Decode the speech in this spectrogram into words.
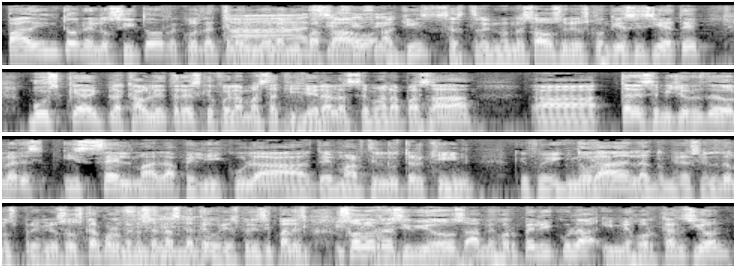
Paddington, el osito, recuerdan que la vimos el Ah, año sí, pasado, sí, sí. aquí se estrenó en Estados Unidos con 17. Búsqueda Implacable 3, que fue la más taquillera la semana pasada. Pasada a 13 millones de dólares y Selma, la película de Martin Luther King, que fue ignorada en las nominaciones de los premios Oscar, por lo menos Sí, en las categorías principales, solo recibió dos a mejor película y mejor canción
